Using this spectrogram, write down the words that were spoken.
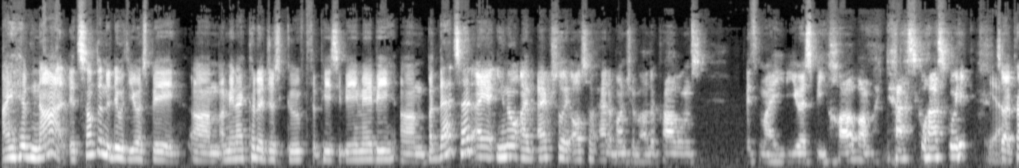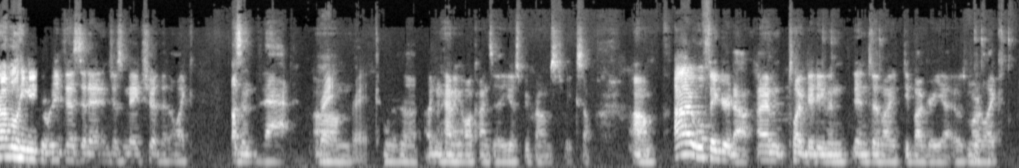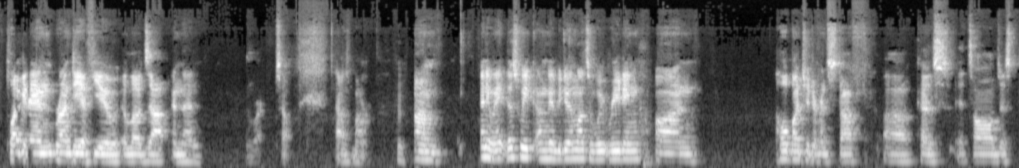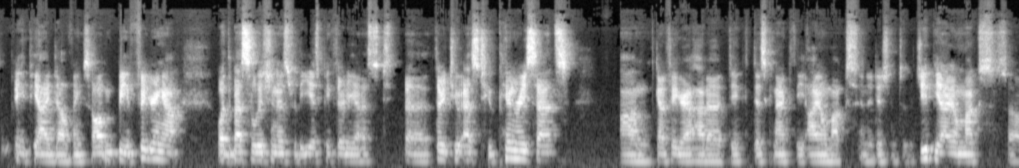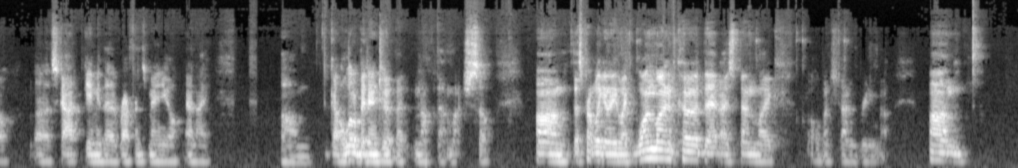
I have not. It's something to do with USB. Um, I mean, I could have just goofed the PCB maybe. Um, but that said, I you know I've actually also had a bunch of other problems with my USB hub on my desk last week. Yeah. So I probably need to revisit it and just make sure that it like wasn't that. right. Um, right. uh, I've been having all kinds of USB problems this week, so um, I will figure it out. I haven't plugged it even into my debugger yet. It was more like plug it in, run DFU, it loads up, and then it work. So that was bummer. Hmm. Um, anyway, this week I'm going to be doing lots of reading on a whole bunch of different stuff because it's all just API delving. So I'll be figuring out what the best solution is for the E ESP30S, uh, 32S2 pin resets. Um, Got to figure out how to di- disconnect the IO mux in addition to the GPIO mux. So uh, Scott gave me the reference manual, and I um, got a little bit into it, but not that much. So um, that's probably going to be like one line of code that I spend like a whole bunch of time reading about. Um,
